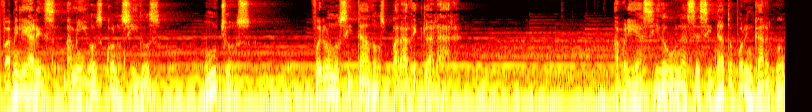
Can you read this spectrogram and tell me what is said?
Familiares, amigos, conocidos, muchos fueron los citados para declarar. ¿Habría sido un asesinato por encargo?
